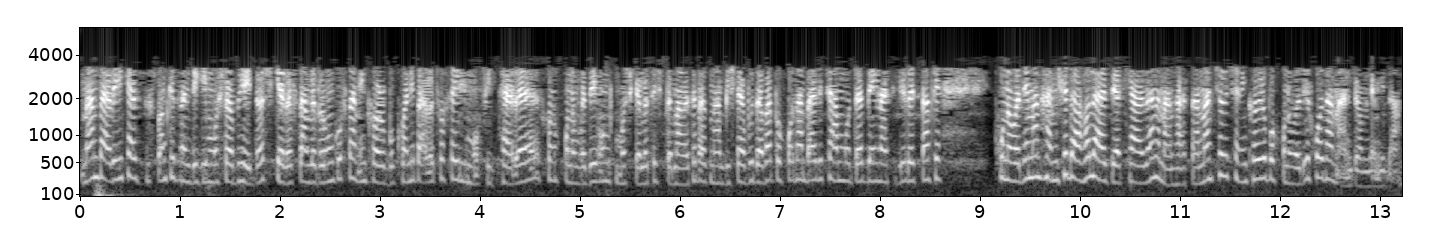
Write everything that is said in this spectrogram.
من برای یکی از دوستان که زندگی مشابهی داشت گرفتم و به اون گفتم این کارو بکنی برای تو خیلی مفیدتره. خون خانواده اون مشکلاتش به مراتب از من بیشتر بود و به خودم بعد چند مدت به این نتیجه رسیدم که خانواده من همیشه در حال اذیت کردن من هستن. من چرا چنین کاری رو با خانواده خودم انجام نمیدم؟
